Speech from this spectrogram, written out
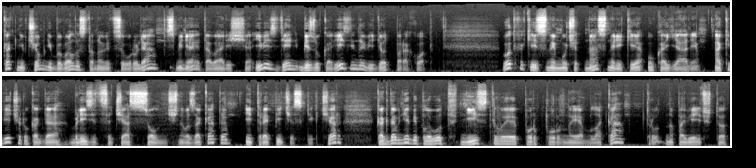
как ни в чем не бывало, становится у руля, сменяя товарища, и весь день безукоризненно ведет пароход. Вот какие сны мучат нас на реке Укаяли. А к вечеру, когда близится час солнечного заката и тропических чар, когда в небе плывут неистовые пурпурные облака, трудно поверить, что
